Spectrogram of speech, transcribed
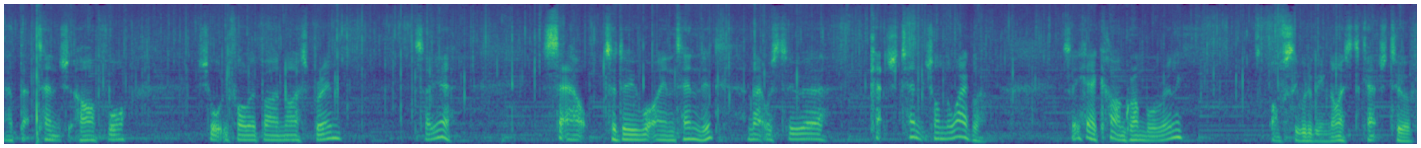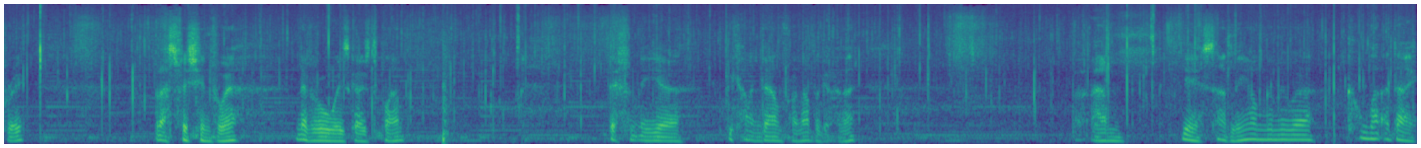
Had that tench at half four. Shortly followed by a nice bream. So yeah, set out to do what I intended, and that was to uh, catch a tench on the waggler. So yeah, can't grumble really. Obviously, would have been nice to catch two or three, but that's fishing for you. Never always goes to plan. Definitely uh, be coming down for another go though. But um, yeah, sadly, I'm going to uh, call that a day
